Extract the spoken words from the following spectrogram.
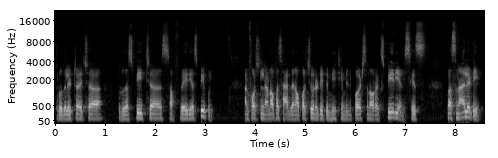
through the literature, through the speeches of various people. Unfortunately, none of us had an opportunity to meet him in person or experience his personality.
